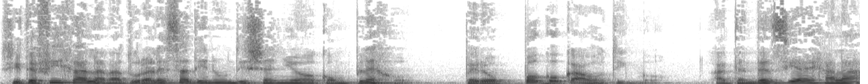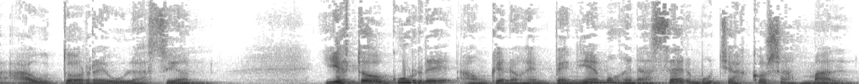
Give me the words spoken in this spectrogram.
Si te fijas, la naturaleza tiene un diseño complejo, pero poco caótico. La tendencia es a la autorregulación. Y esto ocurre aunque nos empeñemos en hacer muchas cosas mal.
